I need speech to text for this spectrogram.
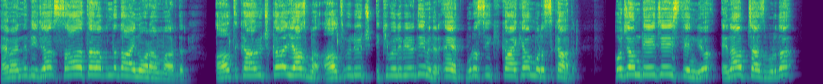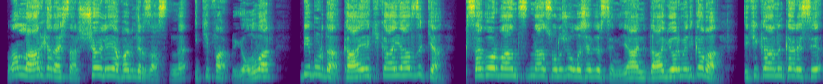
Hemen ne diyeceğiz? Sağ tarafında da aynı oran vardır. 6K 3K yazma. 6 bölü 3 2 bölü 1 değil midir? Evet burası 2K iken burası K'dır. Hocam DC isteniliyor. E ne yapacağız burada? Vallahi arkadaşlar şöyle yapabiliriz aslında. İki farklı yolu var. Bir burada K'ya 2K yazdık ya. Pisagor bağıntısından sonuca ulaşabilirsin. Yani daha görmedik ama 2K'nın karesi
